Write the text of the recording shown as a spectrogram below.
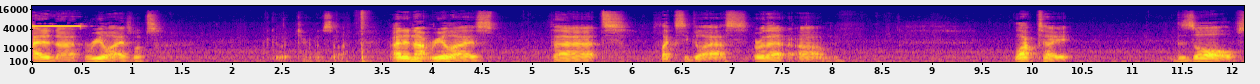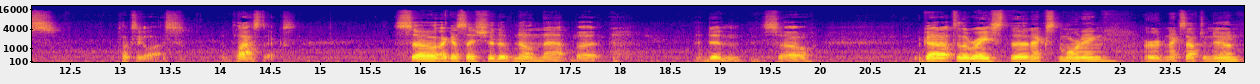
I did not realize, whoops, go ahead turn this off. I did not realize that plexiglass, or that um, Loctite dissolves plexiglass and plastics. So I guess I should have known that, but I didn't. So we got out to the race the next morning, or next afternoon,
